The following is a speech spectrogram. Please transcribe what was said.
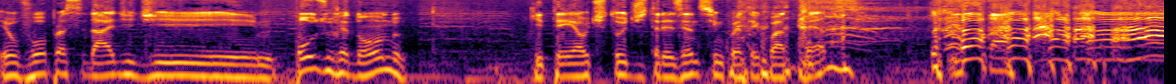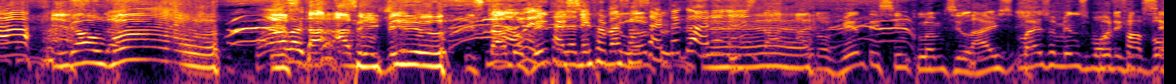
eu vou para a cidade de Pouso Redondo, que tem altitude de 354 metros. Galvão! Está a. 90, está a Não, ele tá dando a 95 informação quilômetros- certa agora, né? Está a 95 quilômetros de Lages, mais ou menos uma hora Por e 27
